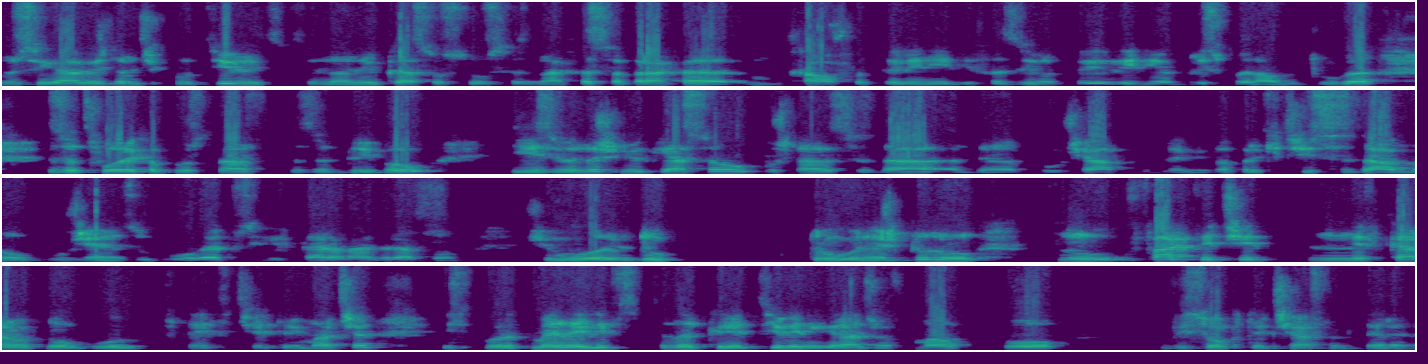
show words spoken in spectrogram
Но сега виждам, че противниците на Ньюкасъл се осъзнаха, събраха халфата линия и дифазивната линия близко една до друга, затвориха пространството за дрибъл и изведнъж Ньюкасъл почна да създава, да получава проблеми. Въпреки, че създава много положения за голове, ако си ги вкара най-вероятно, ще говорим друг, друго нещо, но, но факт е, че не вкарват много голове в последните 4 мача и според мен е липсата на креативен играч в малко по-високата част на терена.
